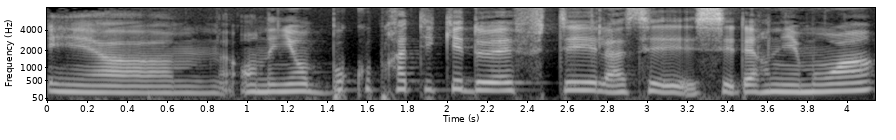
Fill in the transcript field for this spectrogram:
Et euh, en ayant beaucoup pratiqué de FT là, ces, derniers mois,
